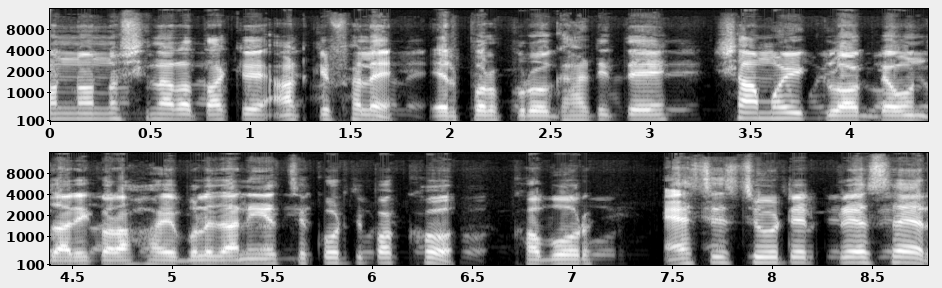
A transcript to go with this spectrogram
অন্যান্য সেনারা তাকে আটকে ফেলে। এরপর পুরো ঘাঁটিতে সাময়িক লকডাউন জারি করা হয় বলে জানিয়েছে কর্তৃপক্ষ। খবর অ্যাসোসিয়েটেড প্রেসের।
